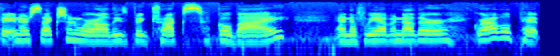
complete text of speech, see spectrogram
the intersection where all these big trucks go by. And if we have another gravel pit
